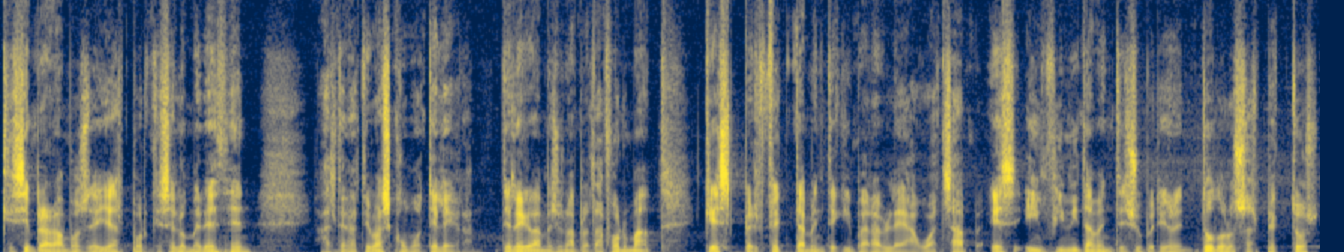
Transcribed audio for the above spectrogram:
que, siempre hablamos de ellas porque se lo merecen, alternativas como Telegram. Telegram es una plataforma que es perfectamente equiparable a WhatsApp, es infinitamente superior en todos los aspectos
